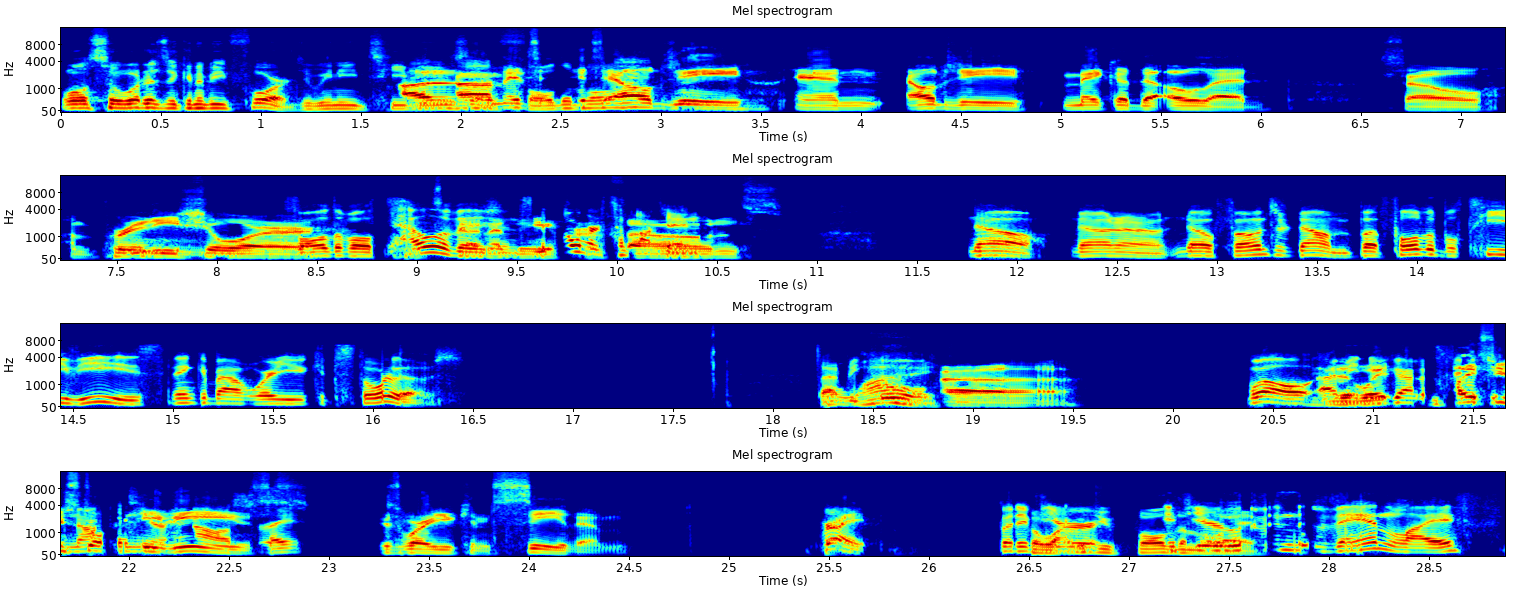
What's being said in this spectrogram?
Well, so what is it going to be for? Do we need TVs that Um, are it's, foldable? it's LG, and LG make the OLED. So I'm pretty Ooh. sure Foldable it's televisions. be for phones. No, no, no, no, no. Phones are dumb, but foldable TVs. Think about where you could store those. That'd be why? cool. Uh, Well, I mean, way- you got the place you store TVs house, right? is where you can see them. Right. But if So you're you fold if them you're away? living the van life,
